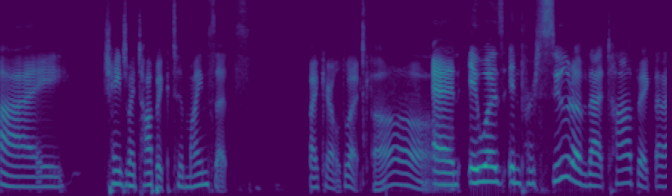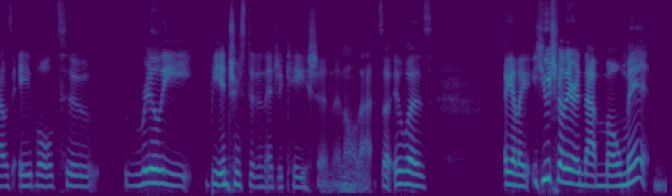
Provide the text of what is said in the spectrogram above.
i changed my topic to mindsets by carol dweck Ah. and it was in pursuit of that topic that i was able to really be interested in education and all Mm. that so it was again like a huge failure in that moment Mm.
